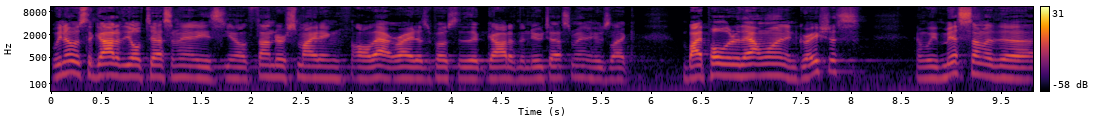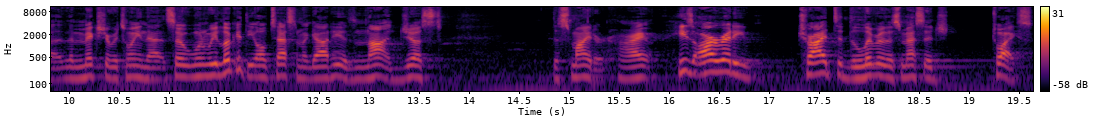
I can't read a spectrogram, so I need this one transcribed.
we know it's the God of the Old Testament. He's, you know, thunder smiting, all that, right? As opposed to the God of the New Testament, who's like bipolar to that one and gracious. And we miss some of the, the mixture between that. So when we look at the Old Testament God, He is not just the smiter, all right? He's already tried to deliver this message twice.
